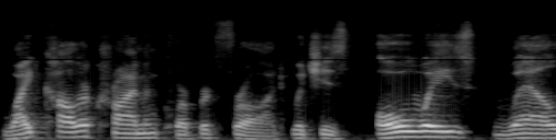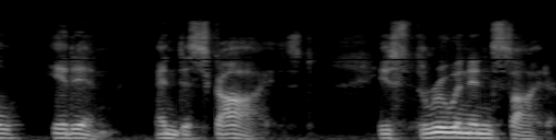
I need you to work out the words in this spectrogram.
white collar crime and corporate fraud, which is always well hidden and disguised, is through an insider.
